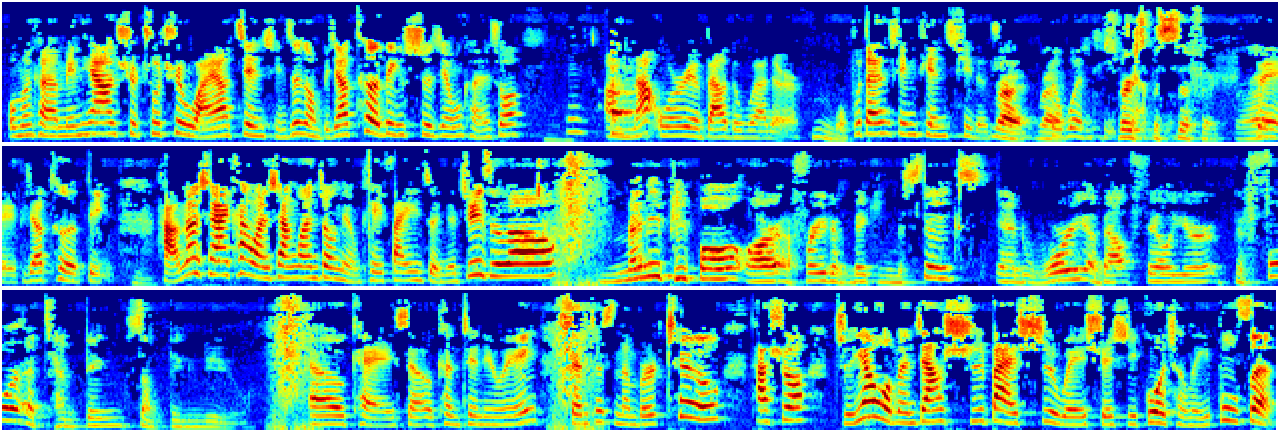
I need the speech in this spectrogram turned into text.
我们可能明天要去出去玩，要践行这种比较特定事件，我可能说，嗯，I'm not worried about the weather，、我不担心天气的 right. 的问题。very specific? 对，比较特定。好，那现在看完相关重点，我们可以翻译整个句子喽。Many people are afraid of making mistakes and worry about failure before attempting something new. Okay, so continuing sentence number two，他说，只要我们将失败视为学习过程的一部分，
